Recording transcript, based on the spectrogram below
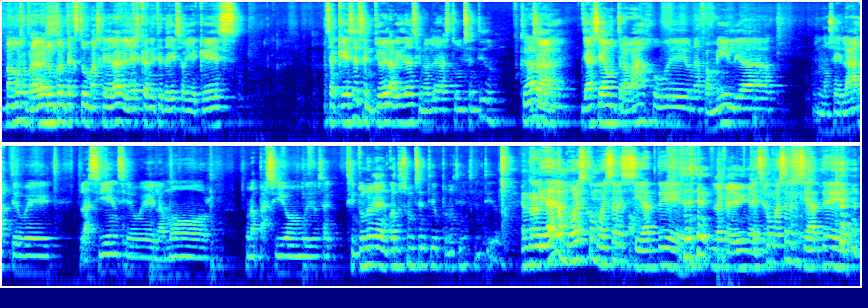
Vamos a ponerlo en un contexto más general. Elías Canete te dice, oye, ¿qué es... O sea, ¿qué es el sentido de la vida si no le das tú un sentido? Claro, O sea, güey. Ya sea un trabajo, güey, una familia, no sé, el arte, güey, la ciencia, güey, el amor, una pasión, güey. O sea, si tú no le encuentras un sentido, pues no tiene sentido. En realidad el amor es como esa necesidad de... la que Es como esa necesidad de,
